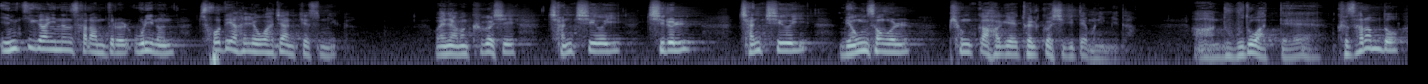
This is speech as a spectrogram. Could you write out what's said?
인기가 있는 사람들을 우리는 초대하려고 하지 않겠습니까? 왜냐하면 그것이 잔치의 질을, 잔치의 명성을 평가하게 될 것이기 때문입니다. 아, 누구도 왔대. 그 사람도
